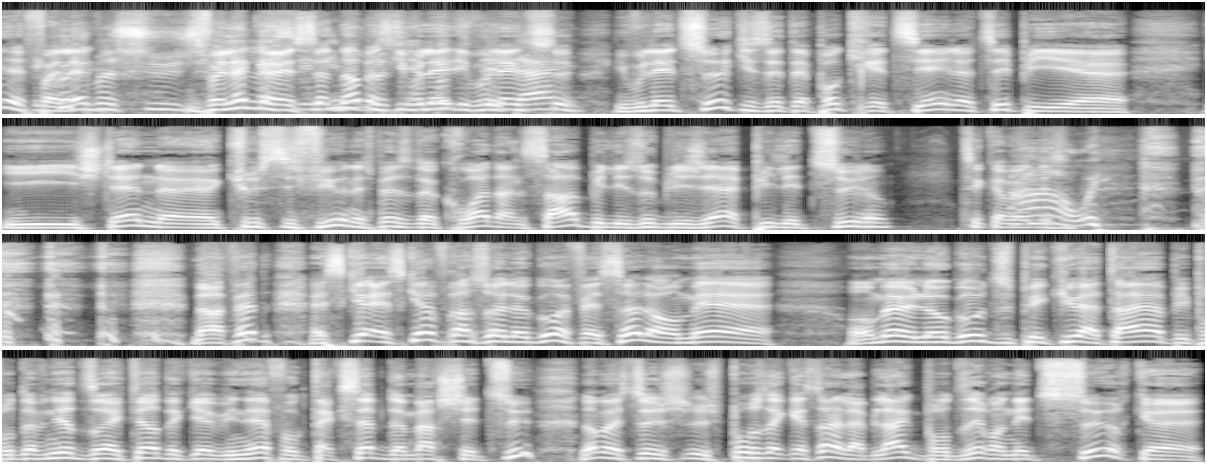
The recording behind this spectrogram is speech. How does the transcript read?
sais, il fallait, suis il fallait de que série, non parce qu'il voulait, il voulait être sûr, il voulait être sûr qu'ils étaient pas chrétiens là, tu sais, puis euh, il jetait une euh, crucifix, une espèce de croix dans le sable, puis il les obligeait à piler dessus là. Sais comme un Ah oui. Non, en fait, est-ce que, est-ce que François Legault a fait ça? Là, on, met, on met un logo du PQ à terre, puis pour devenir directeur de cabinet, faut que tu acceptes de marcher dessus. Non, mais je, je pose la question à la blague pour dire, on est sûr que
